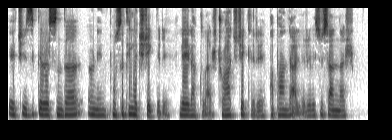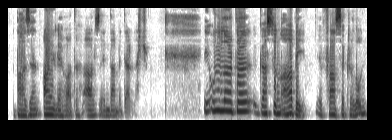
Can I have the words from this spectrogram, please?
e, çizdikler arasında örneğin pulsatilla çiçekleri, leylaklar, çuha çiçekleri, papanlerleri ve süsenler bazen aynı levhada arz endam ederler. E, o yıllarda Gaston ağabey, e, Fransa kralı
